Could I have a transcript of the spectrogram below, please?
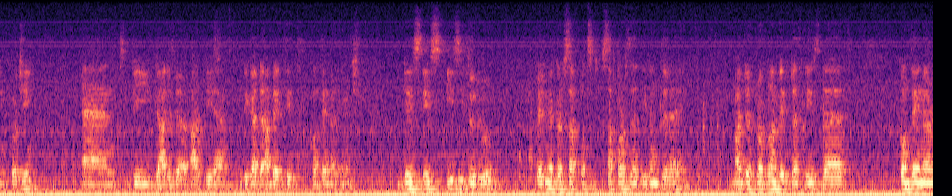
in Koji. And we got the RPM, we got the updated container image. this is easy to do. FreshMaker supports, supports that even today. But the problem with that is that container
